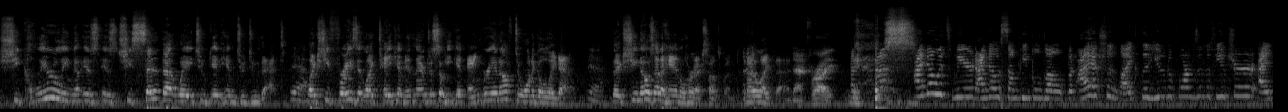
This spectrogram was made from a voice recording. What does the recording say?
she clearly kn- is is she said it that way to get him to do that. Yeah. Like she phrased it like take him in there just so he'd get angry enough to want to go lay down. Yeah. Like she knows how to handle her ex husband, and I like that. That's right. I, I, I know it's weird. I know some people don't, but I actually like the uniforms in the future. I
